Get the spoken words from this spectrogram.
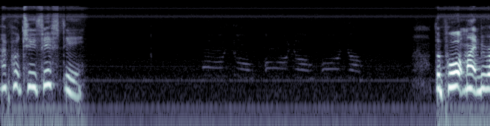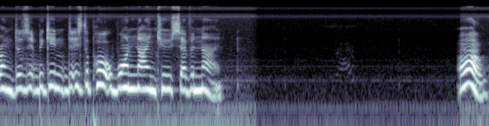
I put 250. The port might be wrong. Does it begin, is the port 19279? Oh.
